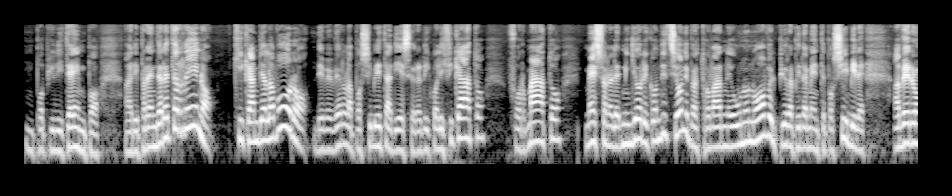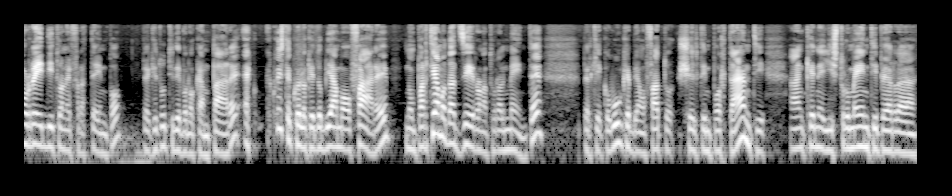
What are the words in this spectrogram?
un po' più di tempo a riprendere terreno chi cambia lavoro deve avere la possibilità di essere riqualificato, formato, messo nelle migliori condizioni per trovarne uno nuovo il più rapidamente possibile, avere un reddito nel frattempo, perché tutti devono campare. Ecco, questo è quello che dobbiamo fare. Non partiamo da zero naturalmente, perché comunque abbiamo fatto scelte importanti anche negli strumenti per eh,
